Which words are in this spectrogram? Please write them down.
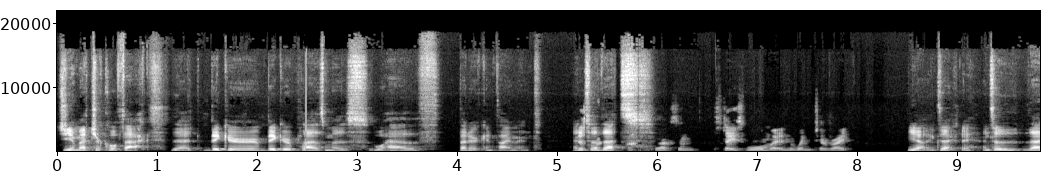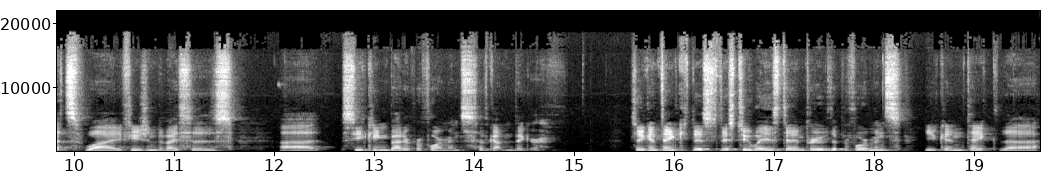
geometrical fact that bigger bigger plasmas will have better confinement, and Just so like that's person stays warmer in the winter, right? Yeah, exactly. And so that's why fusion devices uh, seeking better performance have gotten bigger. So you can think there's there's two ways to improve the performance. You can take the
